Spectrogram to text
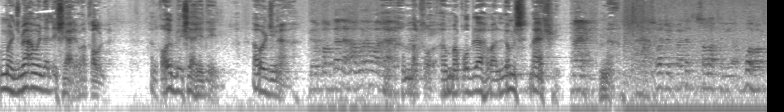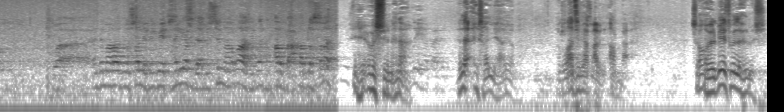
أما الجماع ولا الإشارة والقول؟ القول بشاهدين أو الجماع. لو قبلها هنا وذلك أما القول أما القبلة واللمس ما يكفي. ما يكفي. نعم. رجل فاتته صلاة الظهر وعندما أراد أن يصلي في البيت هل يبدأ بالسنة الراتبة أربعة قبل الصلاة؟ والسنة نعم. لا يصليها قبل. الراتبة قبل أربعة. سواء في البيت ولا في المسجد.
